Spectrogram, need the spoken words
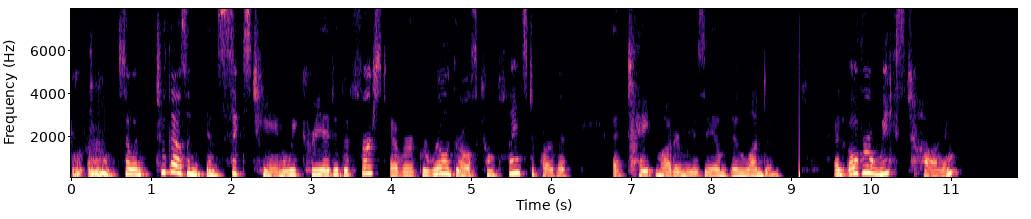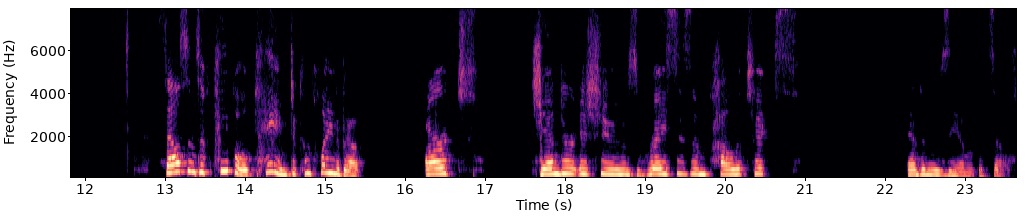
so in 2016, we created the first ever Guerrilla Girls Complaints Department at Tate Modern Museum in London. And over a week's time, thousands of people came to complain about art, gender issues, racism, politics, and the museum itself.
